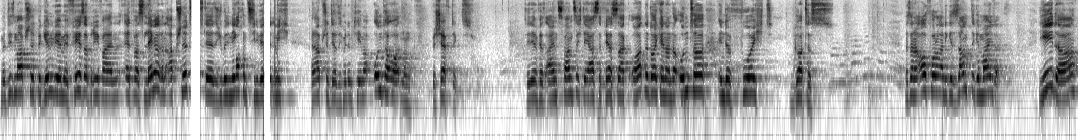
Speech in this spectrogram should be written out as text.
Mit diesem Abschnitt beginnen wir im Epheserbrief einen etwas längeren Abschnitt, der sich über die nächsten Wochen ziehen wird, nämlich ein Abschnitt, der sich mit dem Thema Unterordnung beschäftigt. Seht ihr in Vers 21, der erste Vers sagt, ordnet euch einander unter in der Furcht Gottes. Das ist eine Aufforderung an die gesamte Gemeinde. Jeder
